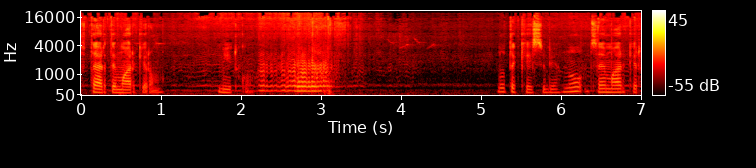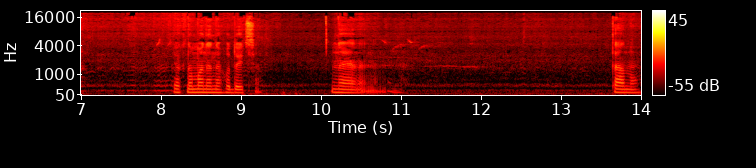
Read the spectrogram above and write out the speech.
Втерти маркером мітку. Ну такий собі. Ну, це маркер як на мене не годиться. Не, не, не, не. Та ну.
